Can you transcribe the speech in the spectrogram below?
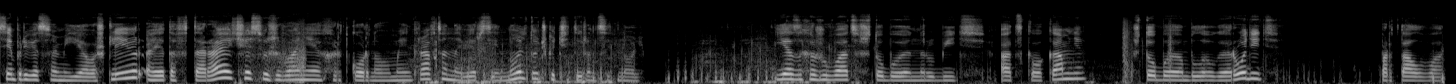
Всем привет, с вами я, ваш Клевер, а это вторая часть выживания хардкорного Майнкрафта на версии 0.14.0. Я захожу в ад, чтобы нарубить адского камня, чтобы облагородить портал в ад.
